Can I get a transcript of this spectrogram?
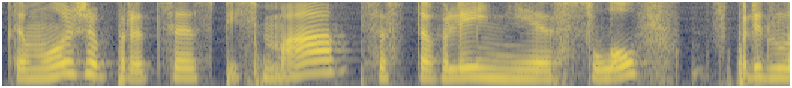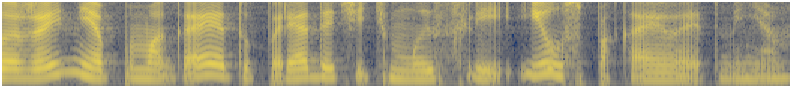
К тому же процесс письма, составление слов в предложение помогает упорядочить мысли и успокаивает меня.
